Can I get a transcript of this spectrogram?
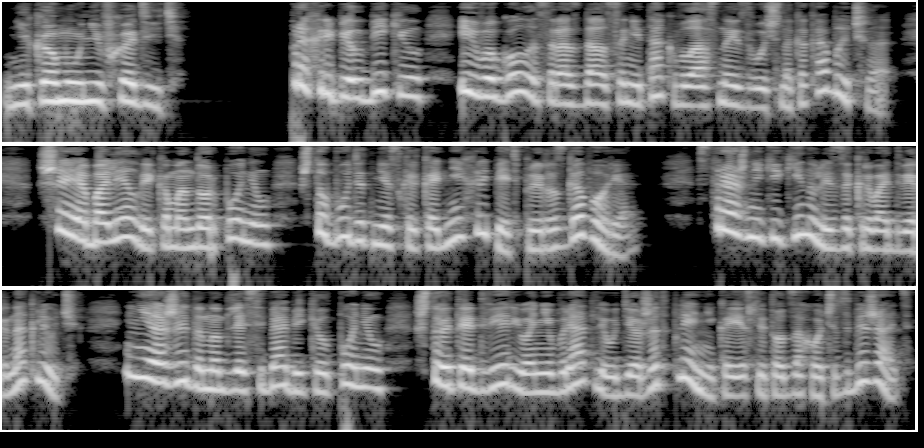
«Никому не входить!» Прохрипел Бикел, и его голос раздался не так властно и звучно, как обычно. Шея болела, и командор понял, что будет несколько дней хрипеть при разговоре. Стражники кинулись закрывать дверь на ключ. Неожиданно для себя Бикел понял, что этой дверью они вряд ли удержат пленника, если тот захочет сбежать.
